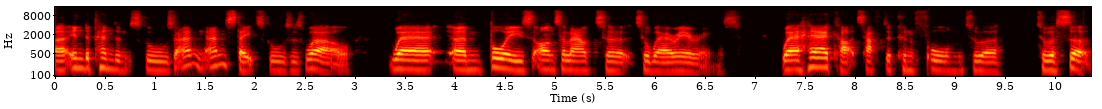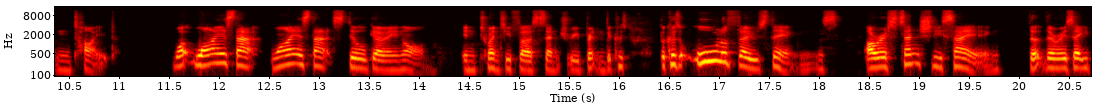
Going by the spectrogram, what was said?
uh, independent schools and, and state schools as well where um, boys aren't allowed to, to wear earrings where haircuts have to conform to a to a certain type what, why is that? Why is that still going on in 21st century Britain? Because because all of those things are essentially saying that there is a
